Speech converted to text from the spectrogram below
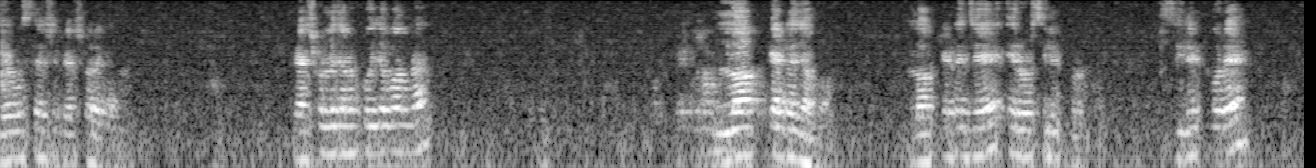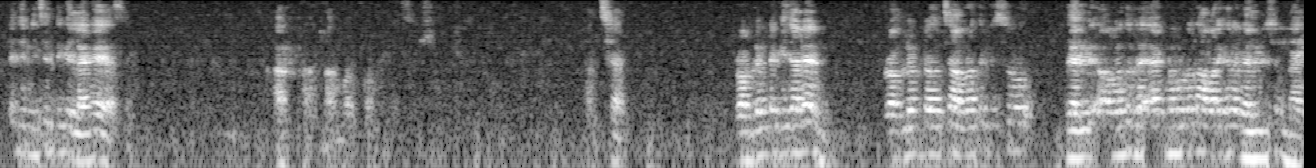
এই অবস্থায় এসে ক্র্যাশ করে কেন? ক্র্যাশ করলে যেন কই যাব আমরা? লক ক্যাটে যাব। লক ক্যাটে যে এরর সিলেক্ট করব। সিলেক্ট করে এই যে নিচের দিকে লেখাই আছে। আচ্ছা প্রবলেমটা কি জানেন? প্রবলেমটা হচ্ছে আমরা তো কিছু আমরা তো এক নম্বর কথা, আমার এখানে ভ্যালিডেশন নাই।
